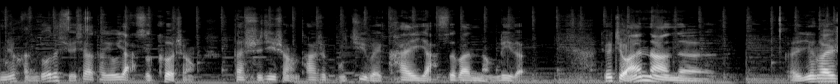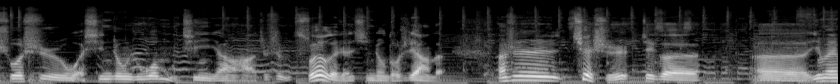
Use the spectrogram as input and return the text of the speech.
你很多的学校它有雅思课程，但实际上它是不具备开雅思班能力的。这个九安娜呢，呃，应该说是我心中如我母亲一样哈，就是所有的人心中都是这样的。但是确实这个，呃，因为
